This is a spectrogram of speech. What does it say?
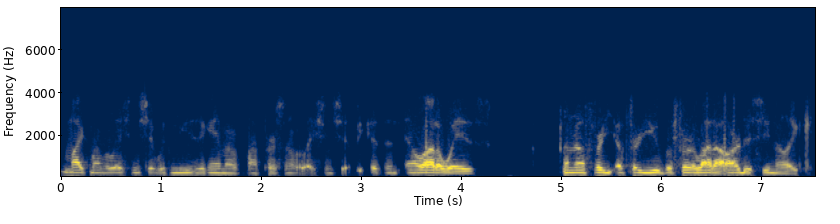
like my relationship with music and my, my personal relationship because in, in a lot of ways, I don't know for for you, but for a lot of artists, you know, like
